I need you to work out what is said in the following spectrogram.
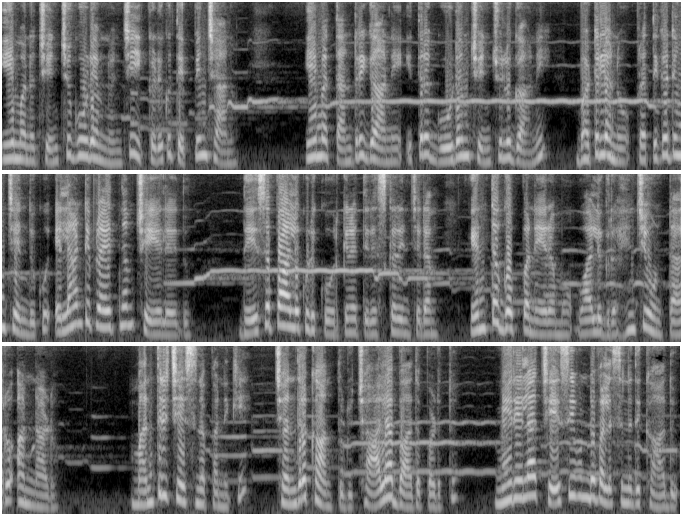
ఈమెను చెంచుగూడెం నుంచి ఇక్కడకు తెప్పించాను. ఈమె తండ్రి గాని ఇతర గూడెం చెంచులు గాని భటులను ప్రతిఘటించేందుకు ఎలాంటి ప్రయత్నం చేయలేదు. దేశపాలకుడి కోరికను తిరస్కరించడం ఎంత గొప్ప నేరమో వాళ్ళు గ్రహించి ఉంటారు అన్నాడు. మంత్రి చేసిన పనికి చంద్రకాంతుడు చాలా బాధపడుతూ మీరిలా చేసి ఉండవలసినది కాదు.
